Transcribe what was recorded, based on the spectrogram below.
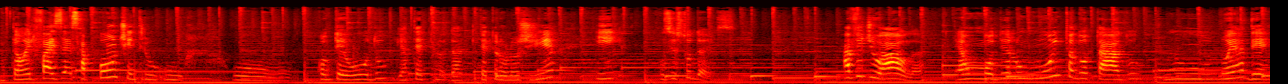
Então ele faz essa ponte entre o, o, conteúdo e a da tecnologia e os estudantes. A videoaula é um modelo muito adotado no, EAD.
